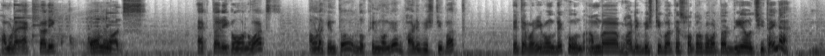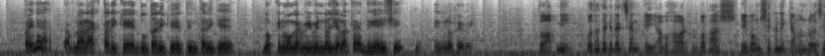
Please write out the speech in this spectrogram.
আমরা এক তারিখ অনওয়ার্ডস এক তারিখ অনওয়ার্ডস আমরা কিন্তু দক্ষিণবঙ্গে ভারী বৃষ্টিপাত পেতে পারি। এবং দেখুন, আমরা ভারী বৃষ্টিপাতের সতর্কবার্তা দিয়েওছি, তাই না? তাই না? আপনার এক তারিখে, দু তারিখে, তিন তারিখে দক্ষিণবঙ্গের বিভিন্ন জেলাতে দিয়েইছি এগুলো ভেবেই। তো আপনি কোথা থেকে দেখছেন এই আবহাওয়ার পূর্বাভাস এবং সেখানে কেমন রয়েছে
